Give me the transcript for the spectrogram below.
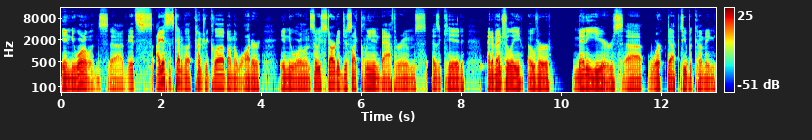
in New Orleans. Uh, it's, I guess, it's kind of a country club on the water in New Orleans. So he started just like cleaning bathrooms as a kid, and eventually, over many years, uh, worked up to becoming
